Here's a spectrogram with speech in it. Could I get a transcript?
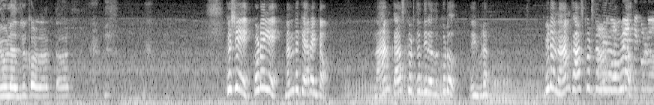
ಇವಳು ಎದ್ರುಕೊಂಡು ನೋಡ್ತಾವಳೆ. ಖುಷಿ ಕೊಡಲಿ ನಂದು ಕ್ಯಾರೆಟು ನಾನು ಕಾಸು ಕೊಡ್ತಂದಿರೋದು ಕೊಡು. ಏಯ್ ಬಿಡ. ಬಿಡು ನಾನು ಕಾಸು ಕೊಡ್ತಂದಿರೋದು ಬಿಡು. ಕೊಡು.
